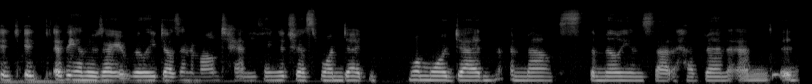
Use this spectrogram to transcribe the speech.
it, it, at the end of the day, it really doesn't amount to anything. It's just one dead one more dead amongst the millions that have been. And it,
